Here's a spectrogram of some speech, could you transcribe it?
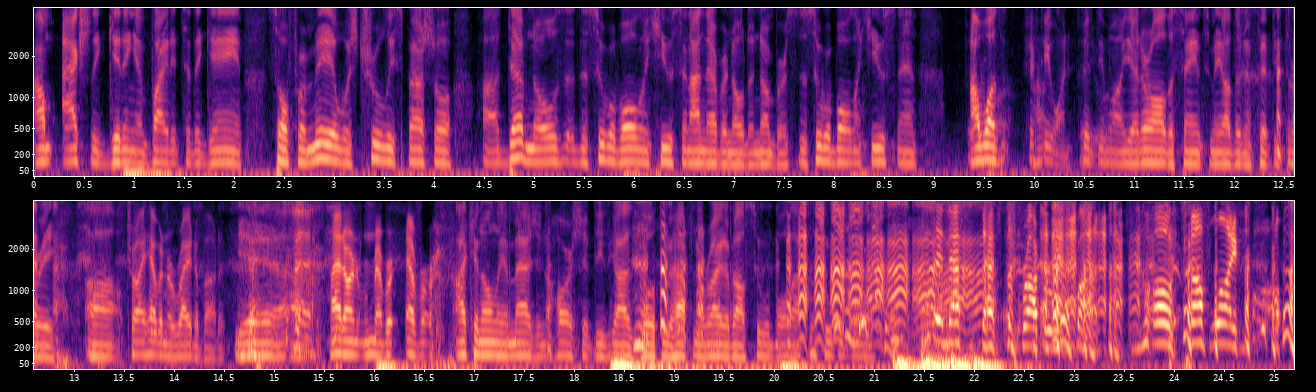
I'm actually getting invited to the game. So for me, it was truly special. Uh, Dev knows the Super Bowl in Houston. I never know the numbers. The Super Bowl in Houston. I was 51. 51. Yeah, they're all the same to me, other than 53. uh, Try having to write about it. yeah, I don't remember ever. I can only imagine the hardship these guys go through having to write about Super Bowl after Super Bowl. and that's that's the proper response. Oh, tough life. Paul.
